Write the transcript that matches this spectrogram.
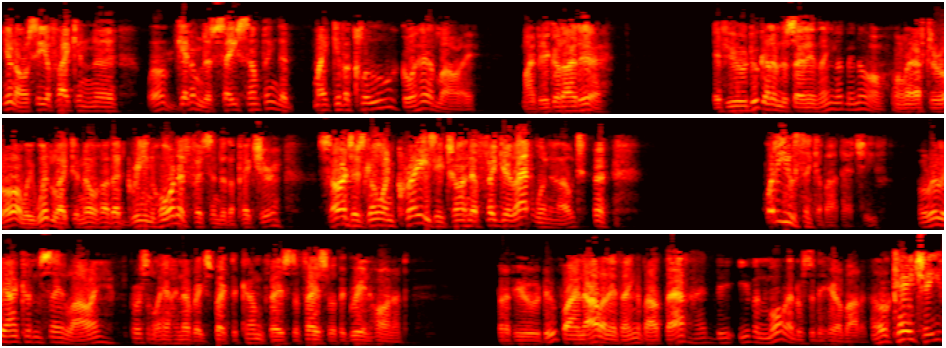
You know, see if I can, uh, well, get him to say something that might give a clue. Go ahead, Lowry. Might be a good idea. If you do get him to say anything, let me know. Well, after all, we would like to know how that Green Hornet fits into the picture. Sarge is going crazy trying to figure that one out. what do you think about that, Chief? Well, really, I couldn't say, Lowry. Personally, I never expect to come face to face with the Green Hornet. But if you do find out anything about that, I'd be even more interested to hear about it. Okay, Chief.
